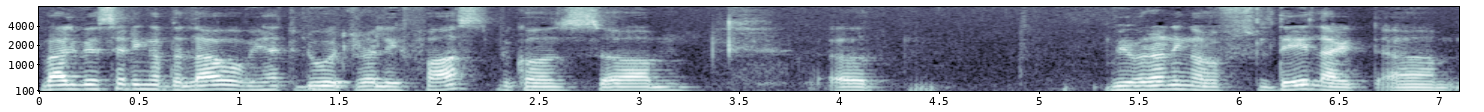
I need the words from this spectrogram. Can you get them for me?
while we were setting up the lavvo, we had to do it really fast because um, uh, we were running out of daylight, um,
